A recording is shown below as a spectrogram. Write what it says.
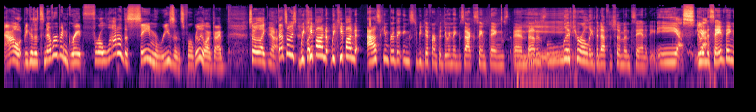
out because it's never been great for a lot of the same reasons for a really long time. So like Yeah. that's always we but- keep on we keep on asking for things to be different but doing the exact same things and that is literally the definition of insanity Yes. doing yeah. the same thing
